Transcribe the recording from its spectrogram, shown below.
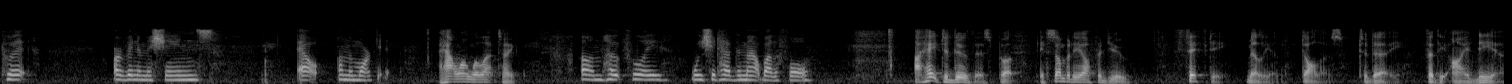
put our vending machines out on the market. How long will that take? Um, hopefully, we should have them out by the fall. I hate to do this, but if somebody offered you $50 million today for the idea,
